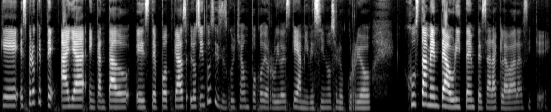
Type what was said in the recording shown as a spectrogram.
que espero que te haya encantado este podcast. Lo siento si se escucha un poco de ruido, es que a mi vecino se le ocurrió justamente ahorita empezar a clavar, así que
